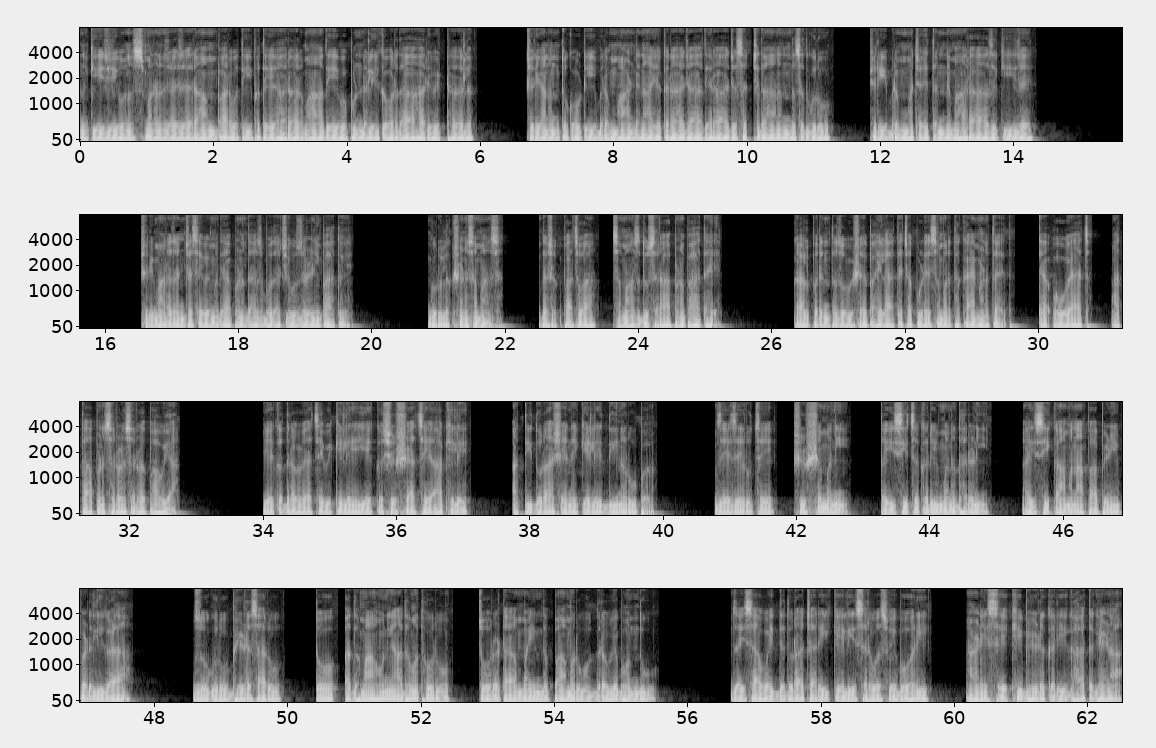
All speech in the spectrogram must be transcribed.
जानकी जीवन स्मरण जय जय राम पार्वती फते हर हर महादेव पुंडली कवरदा हरि विठ्ठल श्री अनंत कोटी ब्रह्मांड नायक राजाधिराज सच्चिदानंद सद्गुरु श्री ब्रह्मचैतन्य महाराज की जय। श्री महाराजांच्या सेवेमध्ये आपण दासबोधाची उजळणी पाहतोय. गुरुलक्षण समास दशक पाचवा समास दुसरा आपण पाहत आहे. कालपर्यंत जो विषय पाहिला त्याच्या पुढे समर्थ काय म्हणतायत? त्या ओव्याच आता आपण सरळ सरळ पाहूया. एक द्रव्याचे विकिले एक शिष्याचे आखिले अति दुराशेने केले दीनरूप. जे जे रुचे शिष्यमनी तैसीच करी मनधरणी ऐसी कामना पापिणी पडली गळा. जो गुरु भीड सारू तो अधमाहुनी अधम थोरू चोरटा मैंद पामरू द्रव्य भोंदू जैसा वैद्य दुराचारी केली सर्वस्वे बोहरी आणि सेखी भीड करी घात घेणा.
